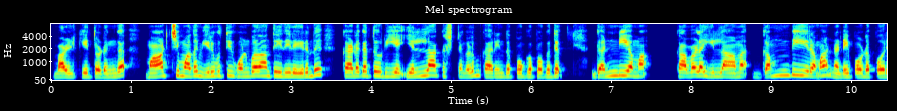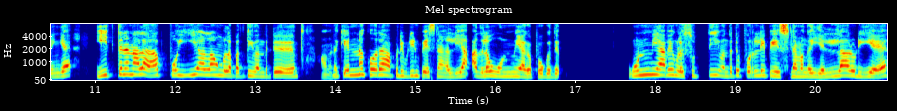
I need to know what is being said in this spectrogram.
வாழ்க்கையை தொடங்க. மார்ச் மாதம் இருபத்தி ஒன்பதாம் தேதியில இருந்து கடகத்துடைய எல்லா கஷ்டங்களும் கரைந்து போக போகுது. கண்ணியமா கவலை இல்லாம கம்பீரமா நடைபோட போறீங்க. இத்தனை நாளா பொய்யாலாம் உங்களை பத்தி வந்துட்டு அவனுக்கு என்ன குறை அப்படி இப்படின்னு பேசினாங்க இல்லையா? அதெல்லாம் உண்மையாக போகுது. உண்மையாவே உங்களை சுத்தி வந்துட்டு புரளி பேசினவங்க எல்லாருடைய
